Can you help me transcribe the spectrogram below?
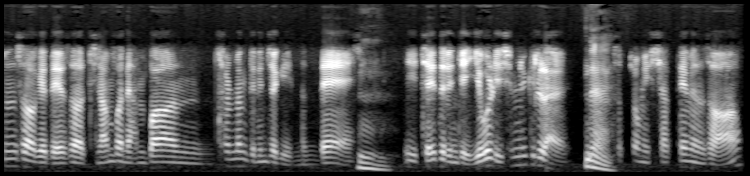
분석에 대해서 지난번에 한번 설명드린 적이 있는데, 음. 이 저희들이 이제 2월 26일 날 네. 접종이 시작되면서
